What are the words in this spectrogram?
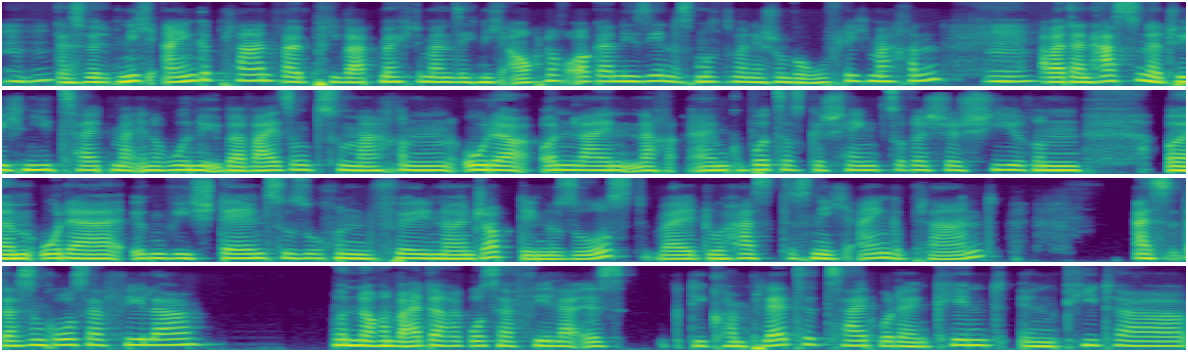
Mhm. Das wird nicht eingeplant, weil privat möchte man sich nicht auch noch organisieren. Das muss man ja schon beruflich machen. Mhm. Aber dann hast du natürlich nie Zeit, mal in Ruhe eine Überweisung zu machen oder online nach einem Geburtstagsgeschenk zu recherchieren ähm, oder irgendwie Stellen zu suchen für den neuen Job, den du suchst, weil du hast es nicht eingeplant. Also das ist ein großer Fehler. Und noch ein weiterer großer Fehler ist, die komplette Zeit, wo dein Kind in Kita,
